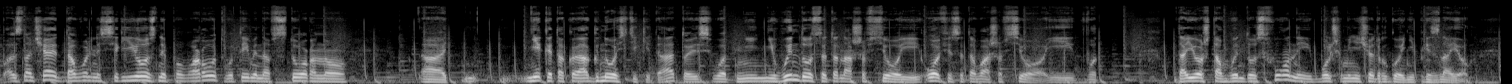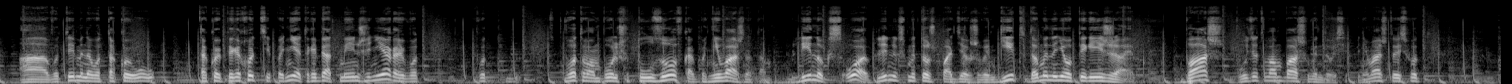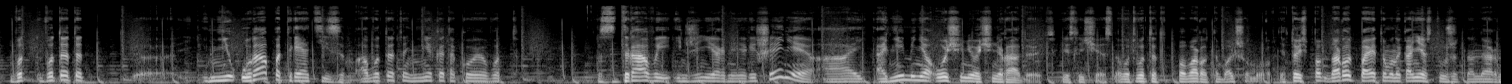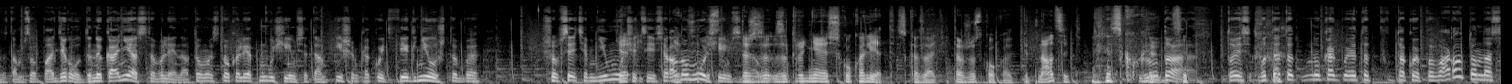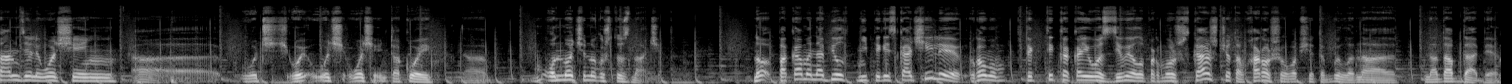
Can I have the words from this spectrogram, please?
означает довольно серьезный поворот вот именно в сторону э, некой такой агностики, да, то есть вот не, не Windows это наше все, и Office это ваше все, и вот даешь там Windows Phone, и больше мы ничего другое не признаем. А вот именно вот такой, такой переход, типа, нет, ребят, мы инженеры, вот вот, вот вам больше тулзов, как бы неважно, там, Linux, о, Linux мы тоже поддерживаем, Git, да мы на него переезжаем. Bash, будет вам Bash в Windows, понимаешь? То есть вот, вот, вот этот э, не ура-патриотизм, а вот это некое такое вот здравые инженерные решения, а они меня очень-очень радуют, если честно. Вот, вот этот поворот на большом уровне. То есть народ поэтому наконец-то уже, наверное, там зааплодировал. Да наконец-то, блин, а то мы столько лет мучаемся, там пишем какую-то фигню, чтобы чтобы с этим не мучиться, я, и все равно я, мучаемся. Даже затрудняюсь, сколько лет сказать. Это уже сколько? 15? сколько ну лет? да. То есть вот этот, ну как бы этот такой поворот, он на самом деле очень, э, очень, очень, очень такой э, он очень много что значит. Но пока мы на Build не перескочили, Рома, ты, ты как iOS developer можешь скажешь, что там хорошего вообще-то было на, на Дабдабе?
